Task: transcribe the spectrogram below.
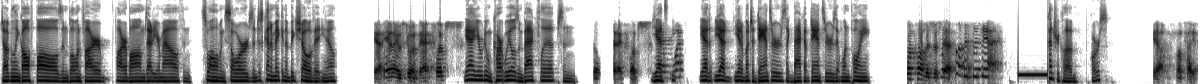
juggling golf balls and blowing fire fire bombs out of your mouth and swallowing swords and just kind of making a big show of it, you know. Yeah, and I was doing backflips. Yeah, you were doing cartwheels and backflips and Backflips. you had you had you had you had a bunch of dancers, like backup dancers at one point. What club is this at? What Club is this at? Country club, of course. Yeah, okay.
